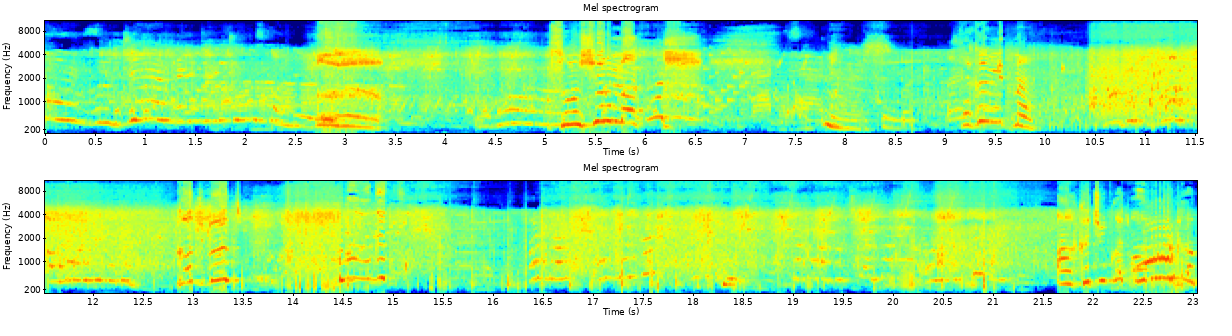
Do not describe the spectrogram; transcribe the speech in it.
oğlum Sakın gitme. Kaç kaç. Git. Ah kaçıyor kaç. Urkan.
